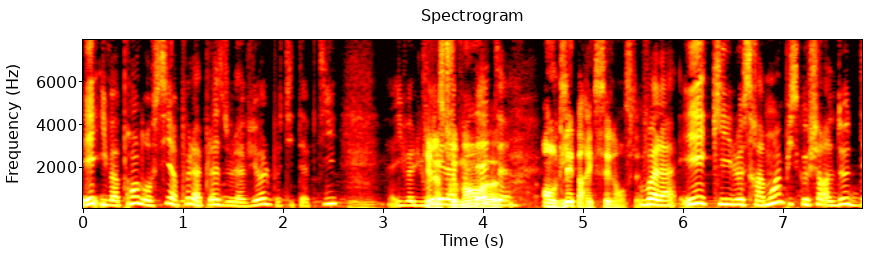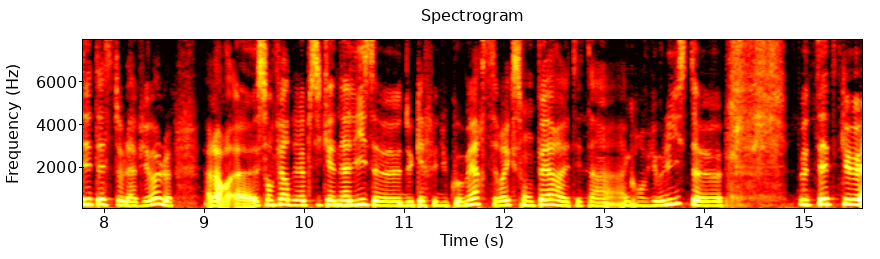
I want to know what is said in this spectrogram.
et il va prendre aussi un peu la place de la viole petit à petit. Mmh. Il va lui voler la vedette. Euh, anglais par excellence. Voilà, et qui le sera moins puisque Charles II déteste la viole. Alors, euh, sans faire de la psychanalyse de café du commerce, c'est vrai que son père était un, un grand violiste peut-être que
